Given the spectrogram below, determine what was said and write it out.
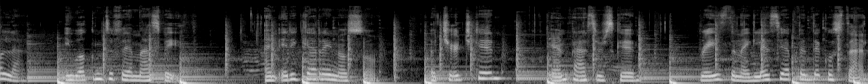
Hola, y welcome to Fe Más Faith. I'm Erika Reynoso, a church kid and pastor's kid raised in la Iglesia Pentecostal,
